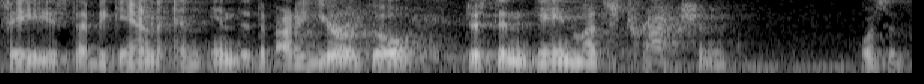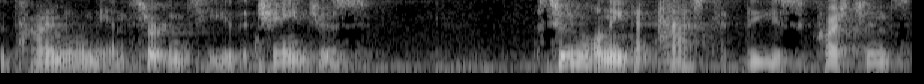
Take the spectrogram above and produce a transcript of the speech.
phase that began and ended about a year ago just didn't gain much traction. Was it the timing, the uncertainty, the changes? Soon we'll need to ask these questions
